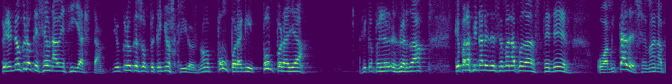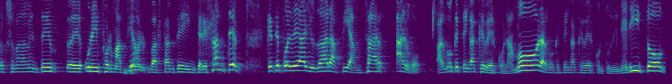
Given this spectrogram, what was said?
Pero no creo que sea una vez y ya está. Yo creo que son pequeños giros, ¿no? ¡Pum! Por aquí, ¡pum! Por allá. Así que es verdad que para finales de semana puedas tener, o a mitad de semana aproximadamente, eh, una información bastante interesante que te puede ayudar a afianzar algo. Algo que tenga que ver con amor, algo que tenga que ver con tu dinerito,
